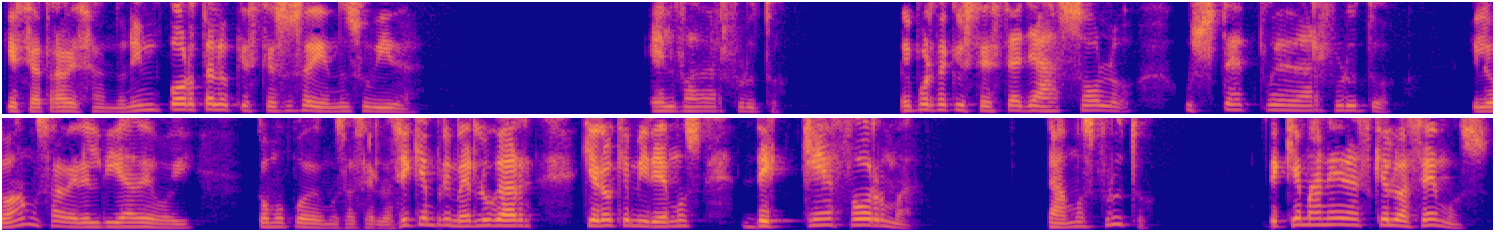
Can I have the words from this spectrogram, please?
que esté atravesando, no importa lo que esté sucediendo en su vida, Él va a dar fruto. No importa que usted esté allá solo, usted puede dar fruto. Y lo vamos a ver el día de hoy, cómo podemos hacerlo. Así que en primer lugar, quiero que miremos de qué forma damos fruto. ¿De qué manera es que lo hacemos?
